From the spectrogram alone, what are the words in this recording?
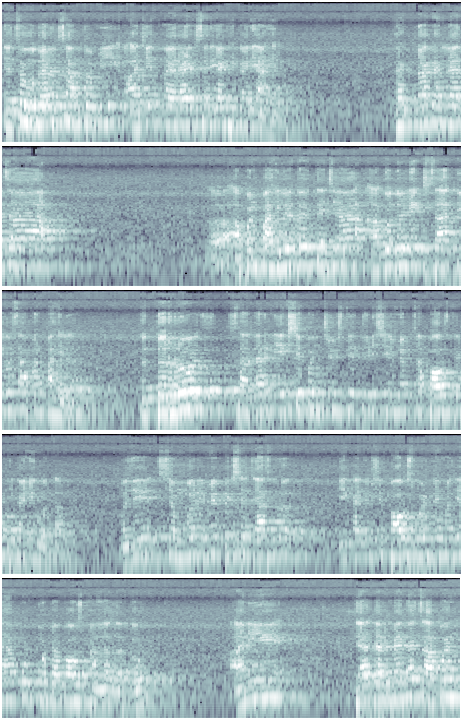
त्याचं उदाहरण सांगतो मी. अजित नारायण सर या ठिकाणी आहेत. घटना घडल्याचा आपण पाहिलं तर त्याच्या अगोदर एक सात दिवस आपण पाहिलं. तर दररोज साधारण एकशे पंचवीस ते दीडशे एम चा पाऊस त्या ठिकाणी होता. म्हणजे शंभर एमपेक्षा जास्त एका दिवशी पाऊस पडणे म्हणजे हा खूप मोठा पाऊस मानला जातो. आणि त्या दरम्यानच आपण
